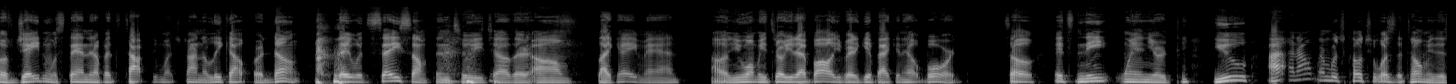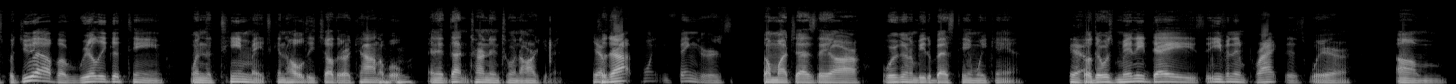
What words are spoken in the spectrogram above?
So if Jayden was standing up at the top too much trying to leak out for a dunk, they would say something to each other, um, like, "Hey, man, uh, you want me to throw you that ball? You better get back and help board." So it's neat when you're te- you. I, and I don't remember which coach it was that told me this, but you have a really good team when the teammates can hold each other accountable Mhm. and it doesn't turn into an argument. So they're not pointing fingers so much as they are. We're going to be the best team we can. Yeah. So there was many days, even in practice, where um,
